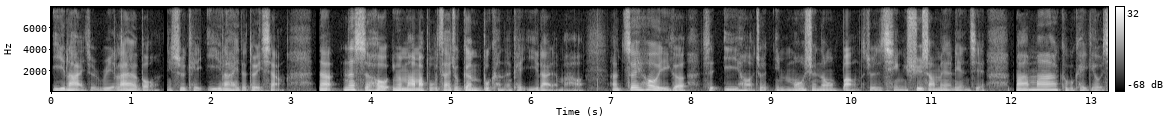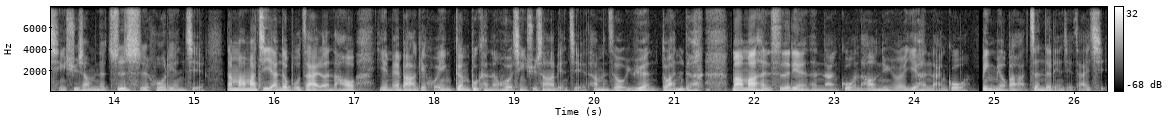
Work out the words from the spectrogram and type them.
依赖就 reliable，你是可以依赖的对象。那那时候因为妈妈不在，就更不可能可以依赖了嘛，哈。那最后一个是一哈，就 emotional bond，就是情绪上面的连接。妈妈可不可以给我情绪上面的支持或连接？那妈妈既然都不在了，然后也没办法给回应，更不可能会有情绪上的连接。他们只有远端的，妈妈很失恋很难过，然后女儿也很难过，并没有办法真的连接在一起。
